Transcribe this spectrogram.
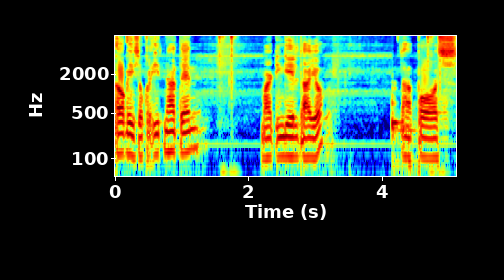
Okay, so create natin. Martingale tayo. Tapos,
